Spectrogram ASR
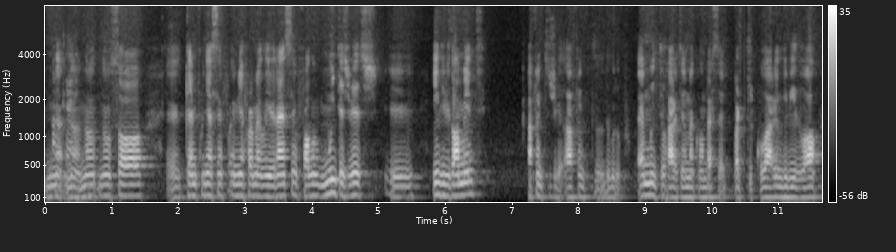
Não, não, não, não só eh, quem me conhece a minha forma de liderança, eu falo muitas vezes eh, individualmente à frente, do, à frente do, do grupo. É muito raro ter uma conversa particular, individual.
